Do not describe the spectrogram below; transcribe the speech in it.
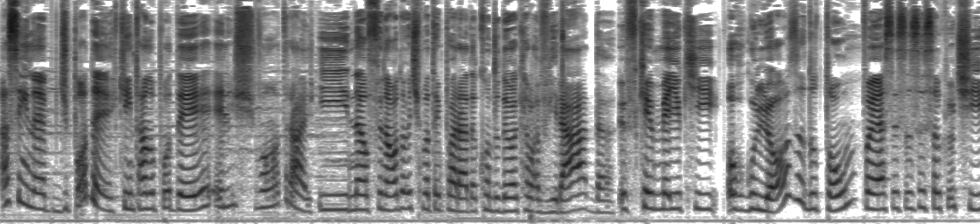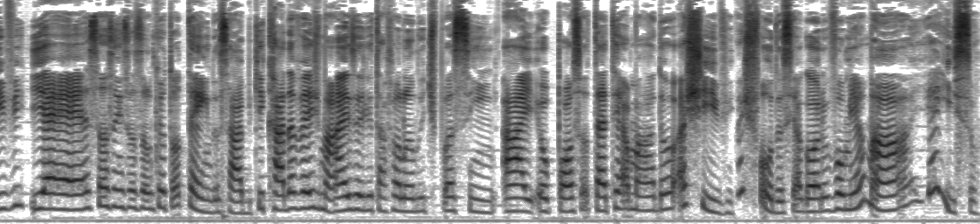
assim, né? De poder. Quem tá no poder, eles vão atrás. E no final da última temporada, quando deu aquela virada, eu fiquei meio que orgulhosa do Tom. Foi essa sensação que eu tive. E é essa sensação que eu tô tendo, sabe? Que cada vez mais ele tá falando, tipo assim, ai, eu posso até ter amado a Shiv. Mas foda-se, agora eu vou me amar e é isso.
